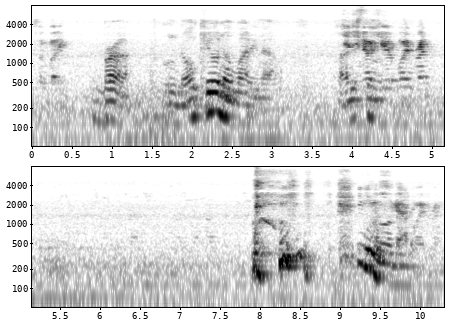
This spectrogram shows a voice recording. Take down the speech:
somebody. Bruh, don't kill nobody now. I Did you just know she had a boyfriend? think he knew she got about a it. boyfriend.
